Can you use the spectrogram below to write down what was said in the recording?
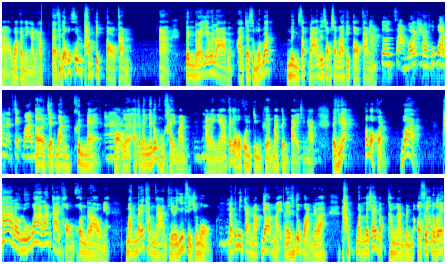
อ่าว่ากันอย่างนั้นนะครับ แต่ถ้าเกิดว่าคุณทำติดต่อกันอ่าเป็นระยะเวลาแบบอาจจะสมมติว่า 1 สัปดาห์หรือ 2 สัปดาห์ติดต่อกันอะเกิน 300 แคลทุกวันอะเจ็ดวัน เออเจ็ดวันขึ้นแน่อ่าบอกเลยอาจจะเป็นในรูปของไขมันอือฮึอะไรเงี้ยถ้าเกิดว่าคุณกินเกินมากเกินไปใช่ไหมครับแต่ทีเนี้ยต้องบอกก่อนว่า ถ้าเรารู้ว่าร่างกายของคนเราเนี่ยมันไม่ได้ทำงานทีละ 24 ชั่วโมงอือฮึแล้วก็มีการนับยอดใหม่ในทุกๆวันใช่ปะนะครับมันไม่ใช่แบบทำงานเป็นออฟฟิศนะเว้ย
